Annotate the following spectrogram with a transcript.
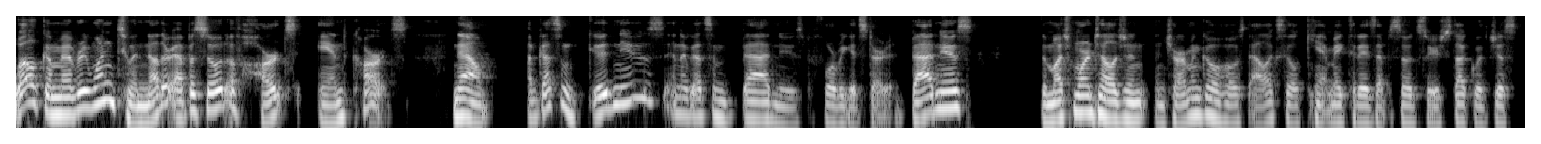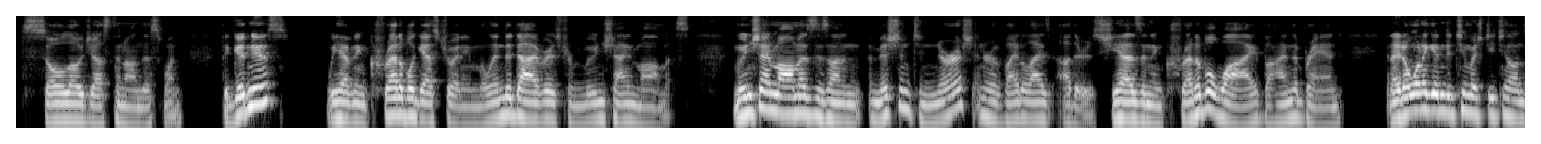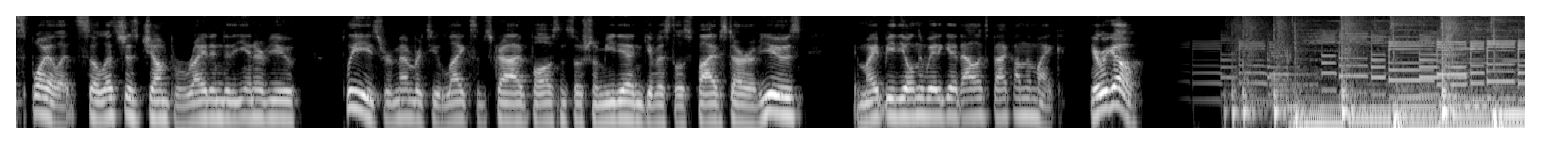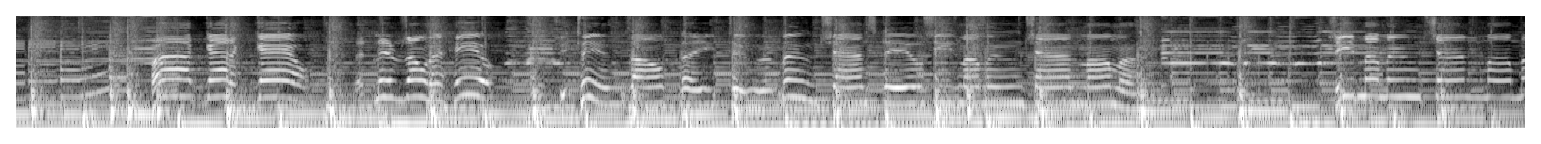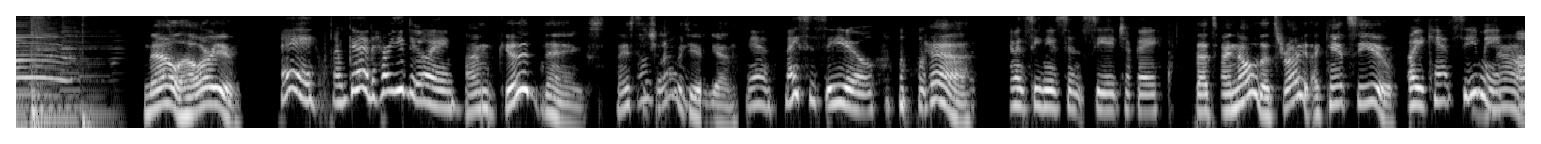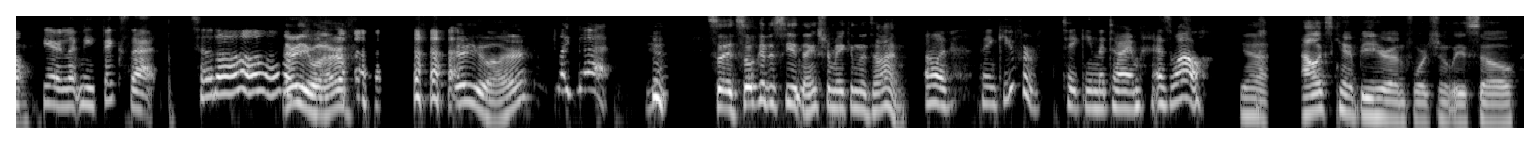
Welcome, everyone, to another episode of Hearts and Carts. Now, I've got some good news and I've got some bad news before we get started. Bad news the much more intelligent and charming co host, Alex Hill, can't make today's episode, so you're stuck with just solo Justin on this one. The good news we have an incredible guest joining, Melinda Divers from Moonshine Mamas. Moonshine Mamas is on a mission to nourish and revitalize others. She has an incredible why behind the brand and I don't want to get into too much detail and spoil it. So let's just jump right into the interview. Please remember to like, subscribe, follow us on social media, and give us those five star reviews. It might be the only way to get Alex back on the mic. Here we go. I got a gal that lives on a hill. She tends all day to her moonshine still. She's my moonshine mama. She's my moonshine mama. Mel, how are you? Hey, I'm good. How are you doing? I'm good, thanks. Nice to okay. chat with you again. Yeah, nice to see you. yeah. I haven't seen you since CHFA. That's I know, that's right. I can't see you. Oh, you can't see me. No. Oh, here, let me fix that. Ta-da! There you are. there you are. Like that. Yeah. So it's so good to see you. Thanks for making the time. Oh, thank you for taking the time as well. Yeah. Alex can't be here, unfortunately, so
